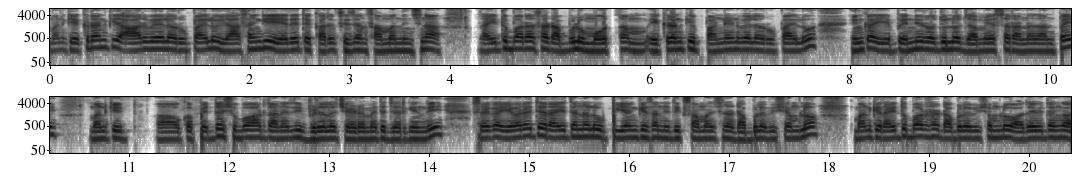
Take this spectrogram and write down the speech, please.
మనకి ఎకరానికి ఆరు వేల రూపాయలు యాసంగి ఏదైతే ఖరీఫ్ సీజన్ సంబంధించిన రైతు భరోసా డబ్బులు మొత్తం ఎకరానికి పన్నెండు వేల రూపాయలు ఇంకా ఎన్ని రోజుల్లో జమ చేస్తారు అన్న దానిపై మనకి ఒక పెద్ద శుభవార్త అనేది విడుదల చేయడం అయితే జరిగింది. సరిగా ఎవరైతే రైతన్నలు పిఎం కిసాన్ నిధికి సంబంధించిన డబ్బుల విషయంలో మనకి రైతు భరోసా డబ్బుల విషయంలో అదేవిధంగా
